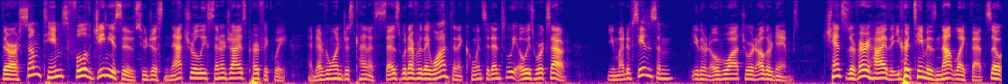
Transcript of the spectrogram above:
There are some teams full of geniuses who just naturally synergize perfectly, and everyone just kind of says whatever they want, and it coincidentally always works out. You might have seen some either in Overwatch or in other games. Chances are very high that your team is not like that, so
